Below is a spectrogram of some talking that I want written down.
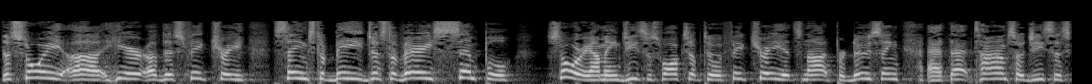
The story uh, here of this fig tree seems to be just a very simple story. I mean, Jesus walks up to a fig tree. It's not producing at that time, so Jesus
